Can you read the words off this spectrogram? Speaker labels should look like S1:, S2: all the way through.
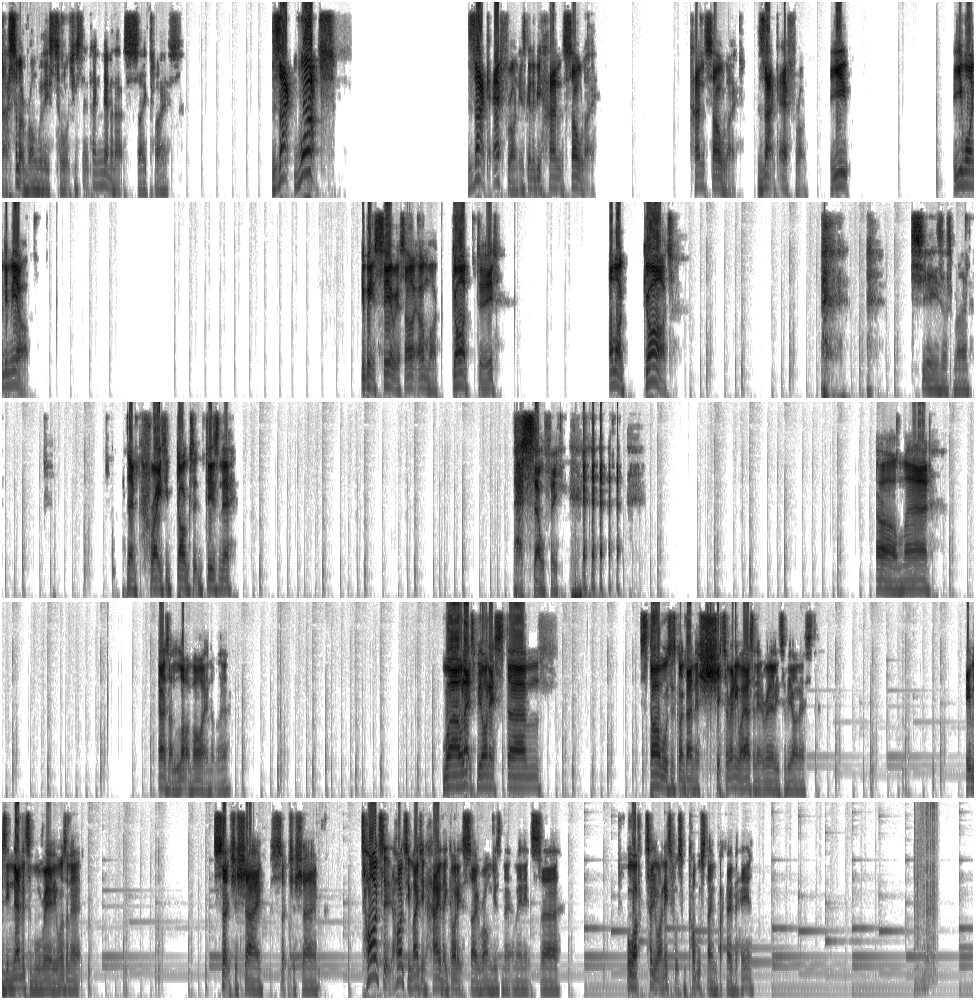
S1: Nah, something wrong with these torches. They, they're never that so close. Zach, what? Zac Efron is going to be Han Solo. Han Solo. Zac Efron. Are you... Are you winding me up? You're being serious, are Oh my god, dude. Oh my god! Jesus, man. Them crazy dogs at Disney. Selfie. oh man. There's a lot of iron up there. Well, let's be honest, um, Star Wars has gone down the shitter anyway, hasn't it, really, to be honest? It was inevitable, really, wasn't it? Such a shame. Such a shame. It's hard to hard to imagine how they got it so wrong, isn't it? I mean, it's. Uh... Oh, I'll tell you what. I need to put some cobblestone back over here.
